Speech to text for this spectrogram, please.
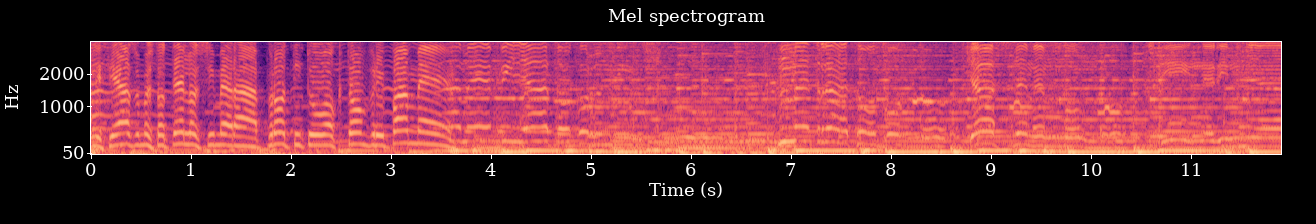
Πλησιάζουμε στο τέλος σήμερα, 1η του Οκτώβρη. Πάμε! με φιλιά το κορμί σου Μέτρα το πόνο Πιάσε με μόνο στην ερημιά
